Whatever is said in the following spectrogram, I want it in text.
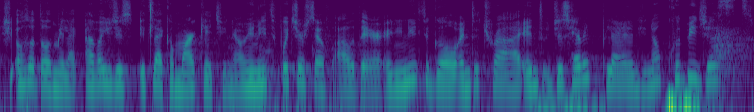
She also told me like, Ava, you just it's like a market, you know. You need to put yourself out there, and you need to go and to try and to just have it planned, you know. Could be just,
